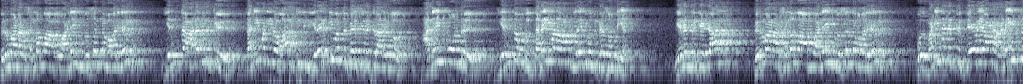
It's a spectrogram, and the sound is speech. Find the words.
பெருமானார் செல்லம்பாபு அலைவு வசல்லம் அவர்கள் எந்த அளவிற்கு தனி மனித வாழ்க்கையில் இறங்கி வந்து பேசியிருக்கிறார்களோ அதை போன்று எந்த ஒரு தலைவனாலும் இறங்கி வந்து பேச முடியாது. ஏனென்று கேட்டால் பெருமானார் செல்லல்லாஹு அலைஹி வசந்தம் அவர்கள் ஒரு மனிதனுக்கு தேவையான அனைத்து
